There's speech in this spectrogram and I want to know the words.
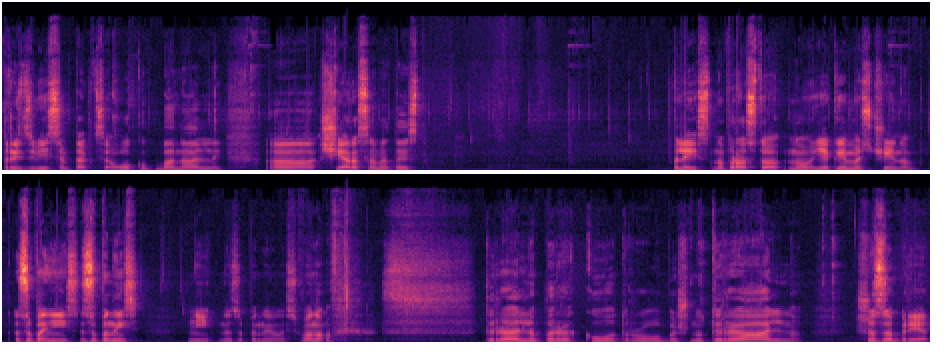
38, так, це окуп банальний. А, ще раз аметист. Плейс. Ну просто, ну, якимось чином. Зупинись, зупинись. Ні, не зупинилась. Воно. Ти реально перекот робиш. Ну ти реально. Що за бред?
